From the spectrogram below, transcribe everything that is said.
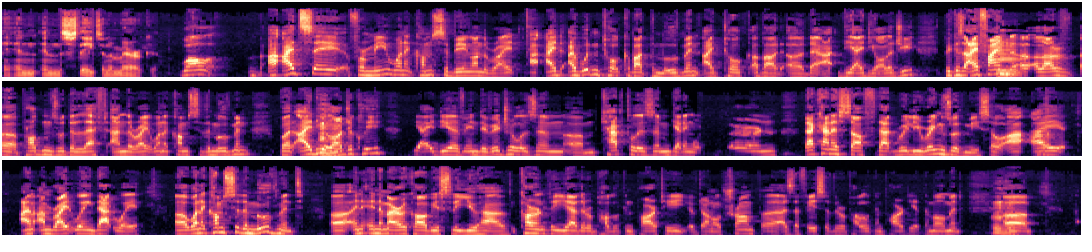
in in the states in America? Well, I'd say for me, when it comes to being on the right, I I, wouldn't talk about the movement. I'd talk about uh, the the ideology because I find mm. a, a, lot of uh, problems with the left and the right when it comes to the movement. But mm-hmm. ideologically, mm-hmm. the idea of individualism, um, capitalism, getting what you earn, that kind of stuff, that really rings with me. So I, I I'm, I'm right wing that way. Uh, when it comes to the movement. Uh, in, in America, obviously, you have currently you have the Republican Party, you have Donald Trump uh, as the face of the Republican Party at the moment. Mm-hmm uh,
